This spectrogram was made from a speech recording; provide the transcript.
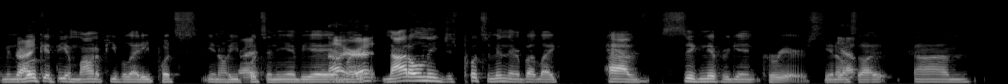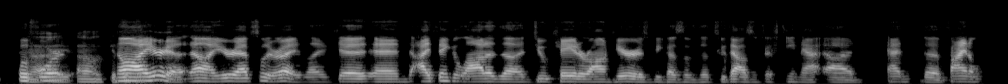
I mean, right. look at the amount of people that he puts, you know, he right. puts in the NBA. No, and, like, right. Not only just puts them in there, but like have significant careers, you know. Yep. So I, um, before. I, I no, I hear you. No, you're absolutely right. Like, uh, and I think a lot of the Duke hate around here is because of the 2015 uh, and the final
